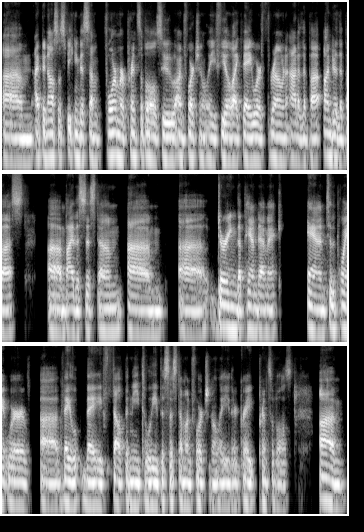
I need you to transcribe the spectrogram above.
Um, I've been also speaking to some former principals who unfortunately feel like they were thrown out of the bu- under the bus um, by the system um, uh, during the pandemic, and to the point where uh, they they felt the need to leave the system. Unfortunately, they're great principals. Um,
